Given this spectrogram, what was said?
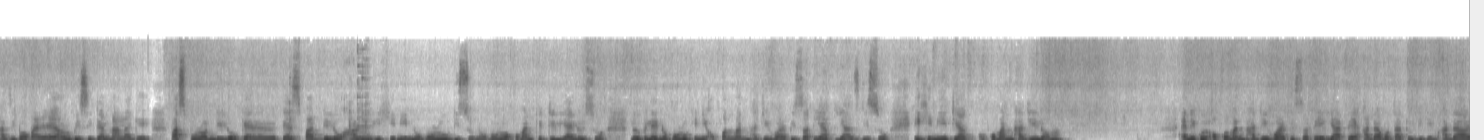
ভাজিব পাৰে আৰু বেছি তেল নালাগে। পাঁচফোৰণ দিলোঁ তেজপাত দিলোঁ আৰু এইখিনি নহৰু দিছোঁ। নহৰু অকণমান থেতেলিয়াই লৈছোঁ। লৈ পেলাই নহৰুখিনি অকণমান ভাজি হোৱাৰ পিছত এয়া পিঁয়াজ দিছোঁ। এইখিনি এতিয়া অকণমান ভাজি ল'ম। এনেকৈ অকণমান ভাজি হোৱাৰ পিছতে ইয়াতে আদা বটাটো দি দিম। আদাৰ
